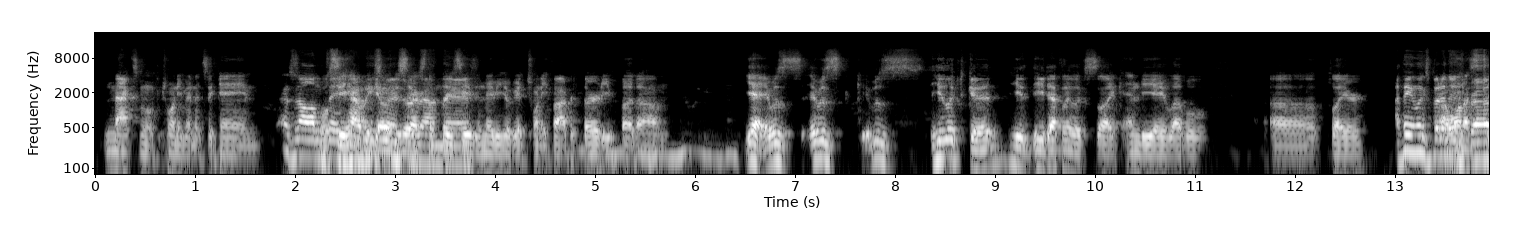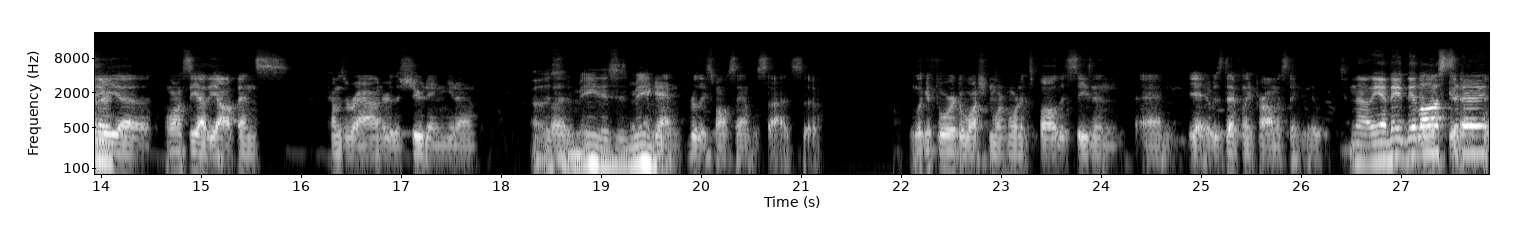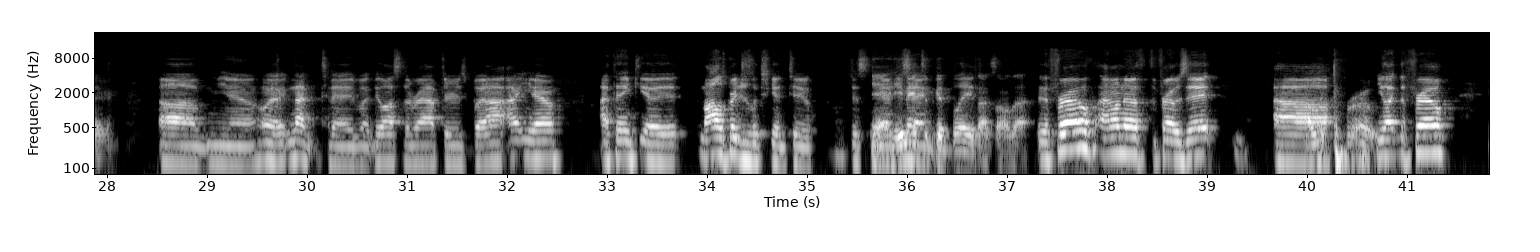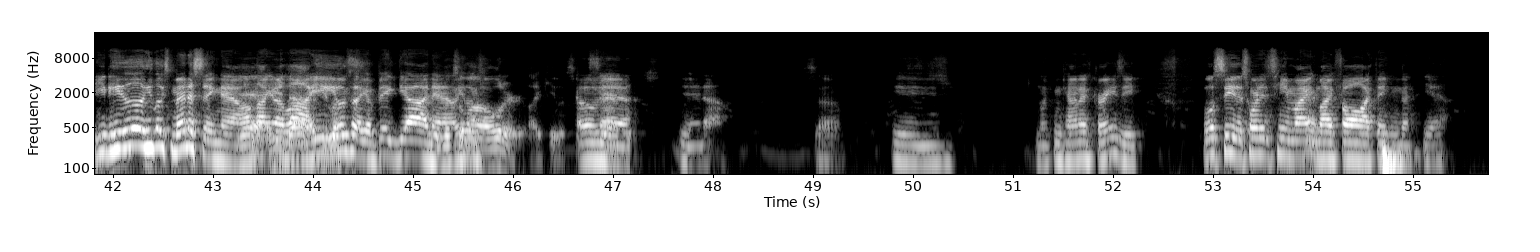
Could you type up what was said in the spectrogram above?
maximum of 20 minutes a game. That's all I'm we'll see how we go gonna the rest of around the there. preseason. Maybe he'll get 25 or 30, but um, yeah, it was it was it was he looked good. He he definitely looks like NBA level uh player. I think he looks better I than want his to brother. see uh I want to see how the offense comes around or the shooting. You know, Oh, this But- is me. This is me. again, really small sample size. So looking forward to watching more Hornets ball this season. And yeah, it was definitely promising. Looked- No, yeah, they, they they lost good out today. Um, you know, well, not today, but they lost to the Raptors. But I, I you know, I think uh, Miles Bridges looks good too. Just you Yeah, know, he made saying. some good plays. I saw that. The throw, I don't know if the throw's it. I Uh, like the throw. you like the throw? He, he, he looks menacing now. I'm not gonna does. lie. He He, looks, looks- like a big guy now. he looks He a looks, lot older. Like he looks like Oh, yeah. yeah, no, So he's looking kind of crazy. We'll see. This Hornets team might Right. might fall. I think. the- Yeah,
